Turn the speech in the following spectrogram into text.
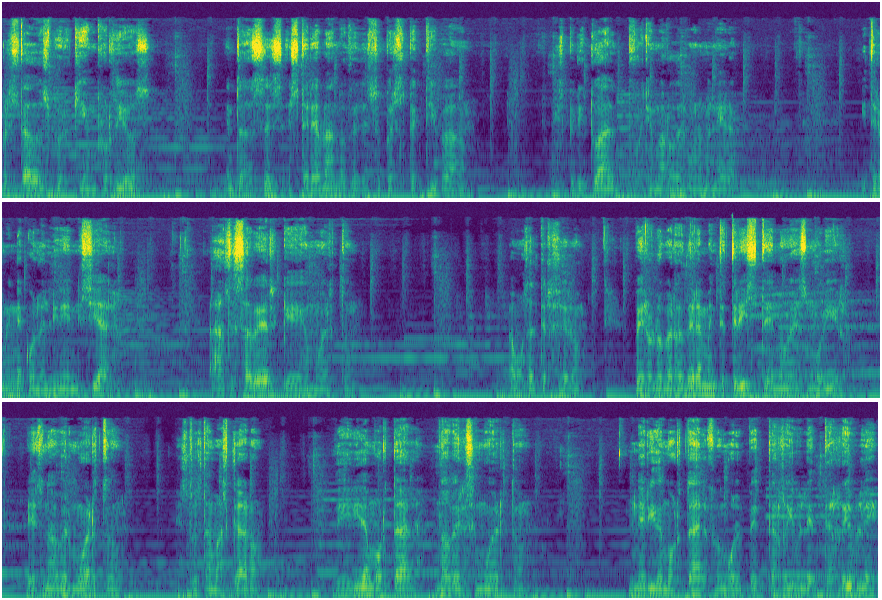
prestados por quien, por Dios. Entonces estaré hablando desde su perspectiva espiritual, por llamarlo de alguna manera. Y termine con la línea inicial. Has de saber que he muerto. Vamos al tercero. Pero lo verdaderamente triste no es morir, es no haber muerto. Esto está más claro. De herida mortal, no haberse muerto. Una herida mortal fue un golpe terrible, terrible.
